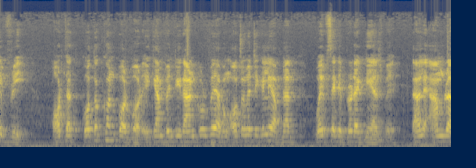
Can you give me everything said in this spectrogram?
every অর্থাৎ কতক্ষণ পর পর এই ক্যাম্পেইনটি রান করবে এবং অটোমেটিক্যালি আপনার ওয়েবসাইটে প্রোডাক্ট নিয়ে আসবে। তাহলে আমরা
